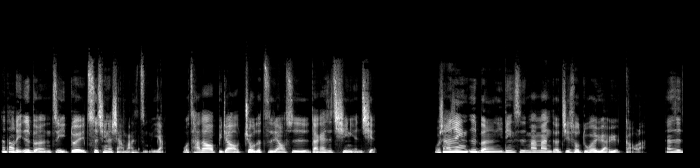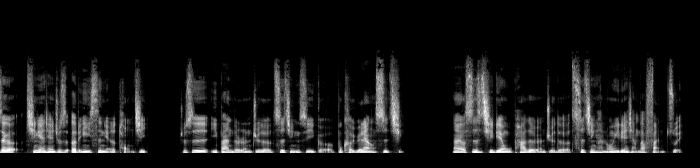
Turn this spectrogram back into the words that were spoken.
那到底日本人自己对刺青的想法是怎么样？我查到比较旧的资料是大概是七年前。我相信日本人一定是慢慢的接受度会越来越高啦，但是这个七年前就是二零一四年的统计，就是一半的人觉得刺青是一个不可原谅的事情，那有四十七点五趴的人觉得刺青很容易联想到犯罪。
